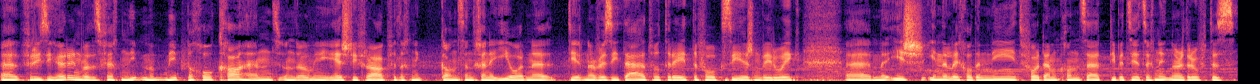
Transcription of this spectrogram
Äh, für unsere Hörerinnen, die das vielleicht nicht mitbekommen haben und auch meine erste Frage vielleicht nicht ganz können einordnen die Nervosität, die Rede davon war und wie ruhig äh, man ist, innerlich oder nicht vor dem Konzert, die bezieht sich nicht nur darauf, dass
